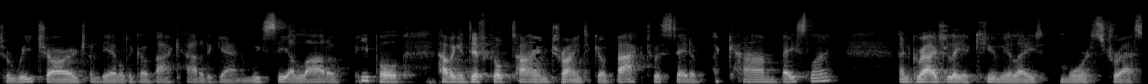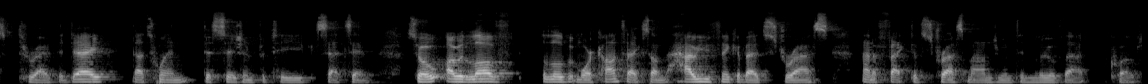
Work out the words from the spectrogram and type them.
to recharge and be able to go back at it again. And we see a lot of people having a difficult time trying to go back to a state of a calm baseline and gradually accumulate more stress throughout the day. That's when decision fatigue sets in. So I would love a little bit more context on how you think about stress and effective stress management in lieu of that quote.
